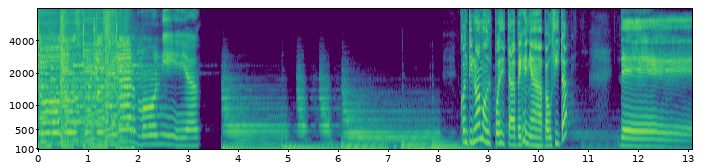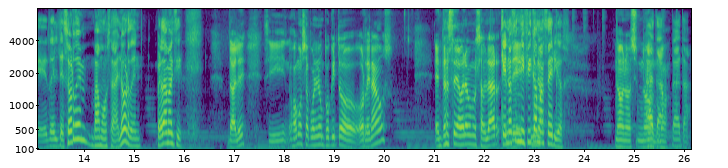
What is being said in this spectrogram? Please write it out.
Todos juntos en armonía. Continuamos después de esta pequeña pausita de, del desorden. Vamos al orden. ¿Verdad, Maxi? Dale, si nos vamos a poner un poquito ordenados, entonces ahora vamos a hablar... Que no de significa una- más serios. No, no, no. ah, está, no.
